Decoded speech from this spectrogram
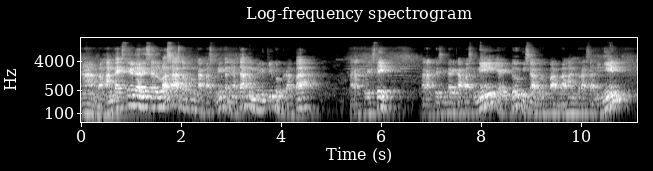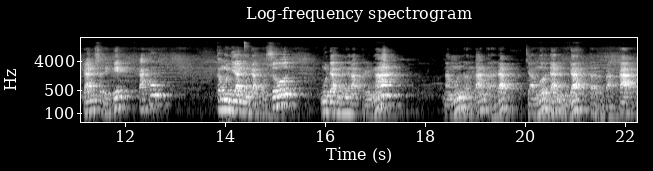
Nah, bahan tekstil dari selulosa ataupun kapas ini ternyata memiliki beberapa karakteristik. Karakteristik dari kapas ini yaitu bisa berupa bahan terasa dingin dan sedikit kaku. Kemudian mudah kusut, mudah menyerap keringat, namun rentan terhadap jamur dan mudah terbakar.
